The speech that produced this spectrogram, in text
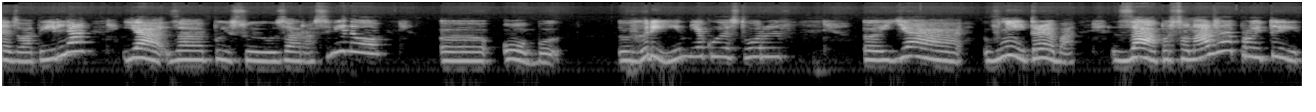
Мене звати Ілля. Я записую зараз відео е, об грі, яку я створив. Е, я, в ній треба за персонажа пройти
